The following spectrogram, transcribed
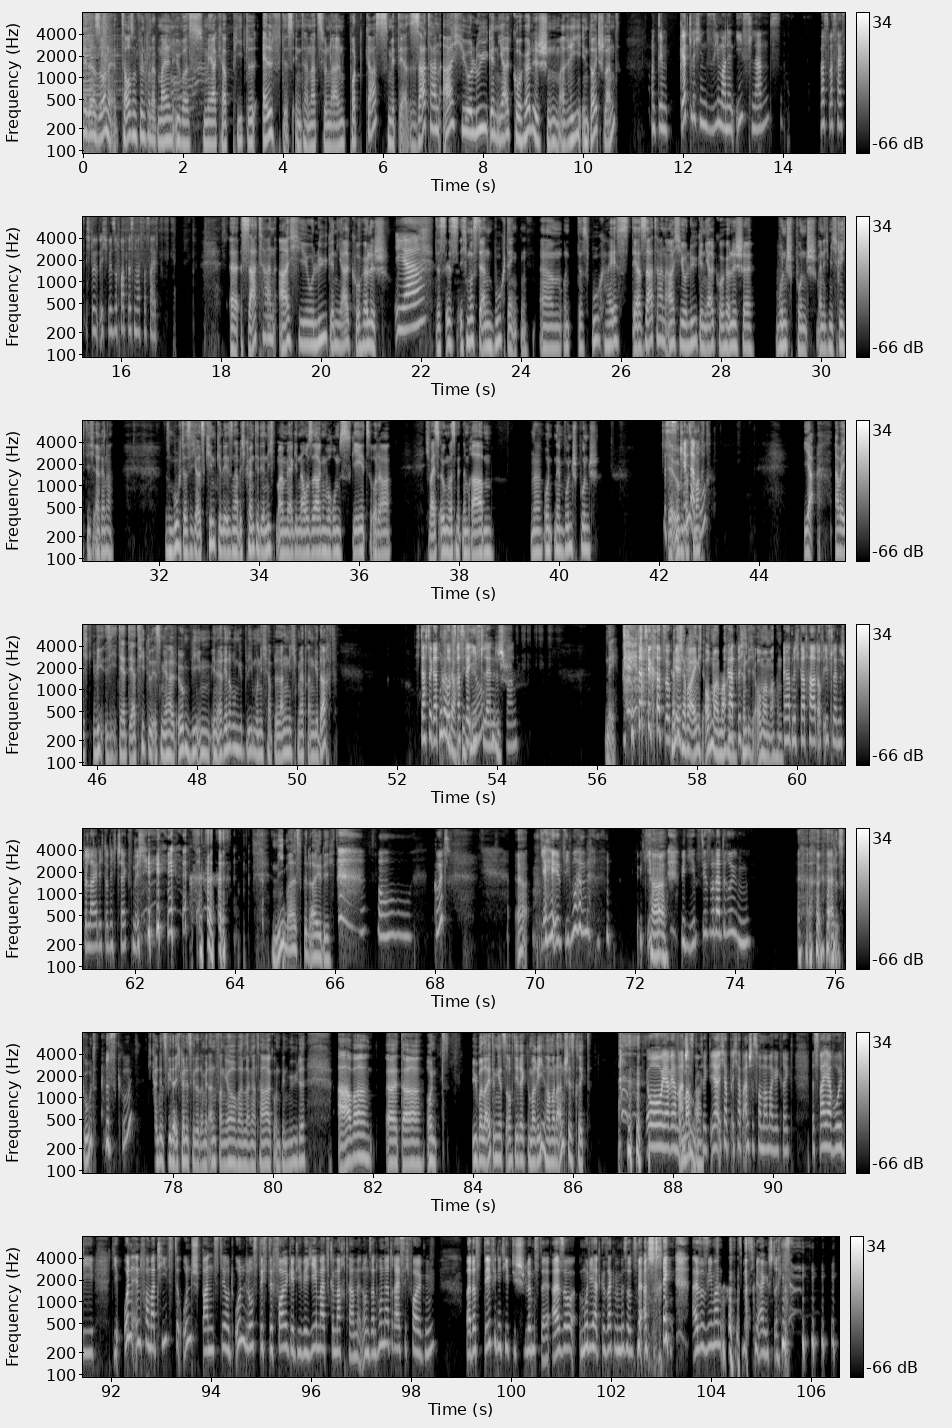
Freunde der Sonne, 1500 Meilen übers Meer, Kapitel 11 des internationalen Podcasts mit der Satan-Archäolygen-Jalko-Höllischen Marie in Deutschland. Und dem göttlichen Simon in Island. Was, was heißt, ich will, ich will sofort wissen, was das heißt. Äh, Satan-Archäolygen-Jalko-Höllisch. Ja. Das ist, ich musste an ein Buch denken. Ähm, und das Buch heißt Der Satan-Archäolygen-Jalko-Höllische Wunschpunsch, wenn ich mich richtig erinnere. Das ist ein Buch, das ich als Kind gelesen habe. Ich könnte dir nicht mal mehr genau sagen, worum es geht. Oder ich weiß irgendwas mit einem Raben ne, und einem Wunschpunsch. Ist das ein Kinderbuch? Macht. Ja, aber ich, wie, der, der Titel ist mir halt irgendwie im, in Erinnerung geblieben und ich habe lang nicht mehr dran gedacht. Ich dachte gerade kurz, dass wir isländisch waren. Nee. ich dachte gerade so, okay. Könnte ich aber eigentlich auch mal machen. Mich, Könnte ich auch mal machen. Er hat mich gerade hart auf Isländisch beleidigt und ich check's nicht. Niemals beleidigt. Oh. Gut. Ja. Hey, Simon. Wie geht's, wie geht's dir so da drüben? Alles gut. Alles gut? Ich könnte jetzt wieder, ich könnte jetzt wieder damit anfangen, ja, war ein langer Tag und bin müde. Aber äh, da und Überleitung jetzt auch direkt, Marie, haben wir einen Anschiss gekriegt. Oh ja, wir haben von Anschiss Mama. gekriegt. Ja, ich habe ich hab Anschiss von Mama gekriegt. Das war ja wohl die, die uninformativste, unspannendste und unlustigste Folge, die wir jemals gemacht haben. In unseren 130 Folgen war das definitiv die schlimmste. Also, Mutti hat gesagt, wir müssen uns mehr anstrengen. Also, Simon, jetzt wird sich mir angestrengt.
